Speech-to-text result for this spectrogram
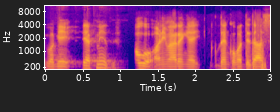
වගේ දෙයක් නේද? ඔහු අනිවාරෙන් යයි. දැන් කොම දෙදස්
